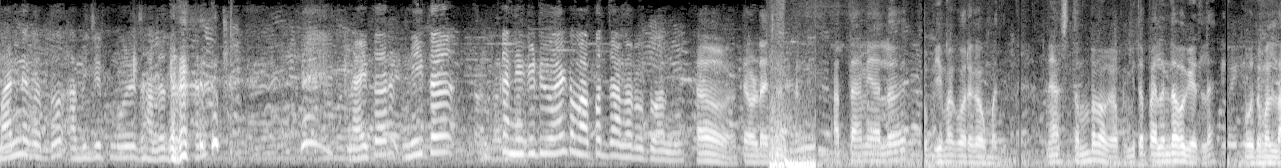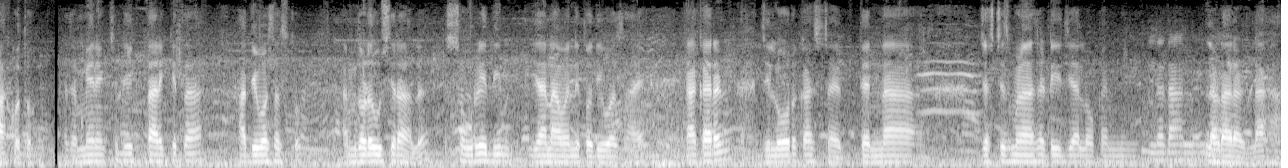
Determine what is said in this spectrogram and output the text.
मान्य करतो अभिजित मुळे झालं दर्शन. नाहीतर मी तर इतका निगेटिव्ह आहे का वापस जाणार होतो आम्ही? हो तेवढ्याच आता आम्ही आलो भीमा कोरेगावमध्ये आणि हा स्तंभ बघा मी तर पहिल्यांदा बघितला. हो तुम्हाला दाखवतो. अच्छा मेन ऍक्च्युली एक तारखेचा हा दिवस असतो. आम्ही थोडं उशिरा आलं. शौर्य दिन या नावाने तो दिवस आहे. का कारण जे लोअर कास्ट आहेत त्यांना जस्टिस मिळण्यासाठी ज्या लोकांनी लढा लढा लढला हा.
